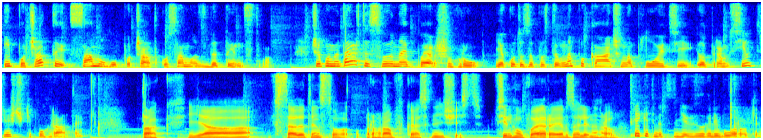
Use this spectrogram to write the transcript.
і почати з самого початку, саме з дитинства. Чи пам'ятаєш ти свою найпершу гру, яку ти запустив на ПК чи на плойці, і от прям сів трішечки пограти? Так, я все дитинство програв в CS 1.6. В сінглплеєри я взагалі не грав. Скільки тобі тоді взагалі було років?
